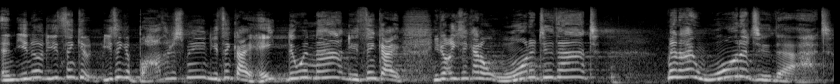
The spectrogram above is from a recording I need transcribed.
And you know, do you think it, you think it bothers me? Do you think I hate doing that? Do you think I, you know, you think I don't want to do that? Man, I want to do that.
